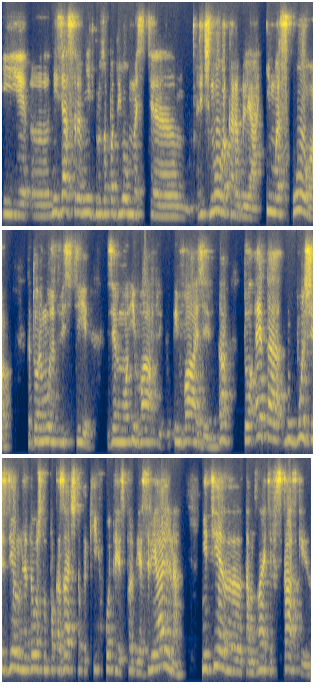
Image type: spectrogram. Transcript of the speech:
и э, нельзя сравнить грузоподъемность э, речного корабля и морского, который может вести зерно и в Африку, и в Азию, да, то это ну, больше сделано для того, чтобы показать, что какие, какой-то есть прогресс. Реально, не те, э, там, знаете, в сказке,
